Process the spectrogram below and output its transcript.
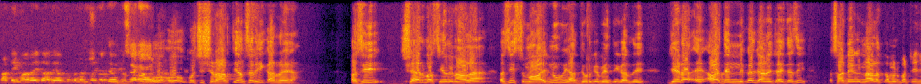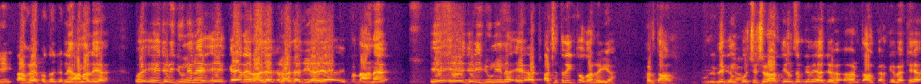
ਸਾਡੇ ਮਹਾਰਾਜ ਦਾ ਆ ਰਿਹਾ ਉਸ ਤੋਂ ਪਹਿਲਾਂ ਸਟ੍ਰਾਈਕ ਕਰੀਏ ਉਹ ਉਹ ਕੁਝ ਸ਼ਰਾਰਤੀ ਅੰਸਰ ਹੀ ਕਰ ਰਹੇ ਆ। ਅਸੀਂ ਸ਼ਹਿਰ ਵਾਸੀਆਂ ਦੇ ਨਾਲ ਆ ਅਸੀਂ ਸਮਾਜ ਨੂੰ ਵੀ ਹੱਥ ਜੋੜ ਕੇ ਬੇਨਤੀ ਕਰਦੇ ਜਿਹੜਾ ਇਹ ਆਹ ਦਿਨ ਨਿਕਲ ਜਾਣੇ ਚਾਹੀਦੇ ਸੀ ਸਾਡੇ ਨਾਲ ਕਮਲ ਭੱਟੀ ਜੀ ਆ ਗਏ ਪਤਾ ਕਿ ਨਿਆਣ ਵਾਲੇ ਆ। ਉਹ ਇਹ ਜਿਹੜੀ ਯੂਨੀਅਨ ਇਹ ਕਹਿ ਰਹੇ ਰਾਜਾ ਰਾਜਾ ਜੀ ਆਏ ਆ ਇਹ ਪ੍ਰਧਾਨ ਹੈ। ਇਹ ਇਹ ਜਿਹੜੀ ਯੂਨੀਅਨ ਹੈ ਇਹ 8 ਤਰੀਕ ਤੋਂ ਕਰ ਰਹੀ ਆ ਹੜਤਾਲ। ਲੇਕਿਨ ਕੁਝ ਸ਼ਰਾਰਤੀ ਅੰਸਰ ਜਿਹੜੇ ਅੱਜ ਹੜਤਾਲ ਕਰਕੇ ਬੈਠੇ ਆ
